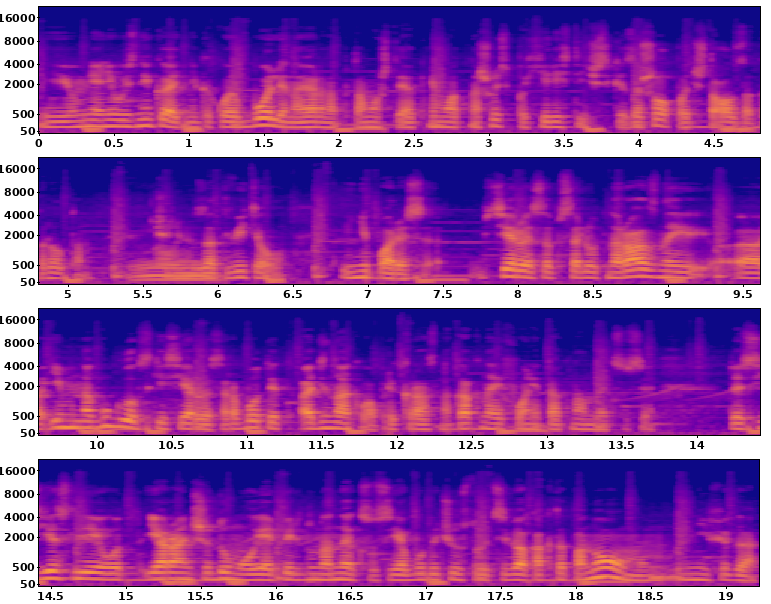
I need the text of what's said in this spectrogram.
И у меня не возникает никакой боли, наверное, потому что я к нему отношусь похеристически. Зашел, почитал, закрыл там, ну... что-нибудь затвитил и не парюсь. Сервис абсолютно разный. Э, именно гугловский сервис работает одинаково прекрасно, как на iPhone, так и на Nexus. То есть, если вот я раньше думал, я перейду на Nexus, я буду чувствовать себя как-то по-новому, нифига.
